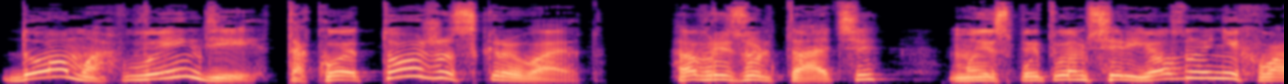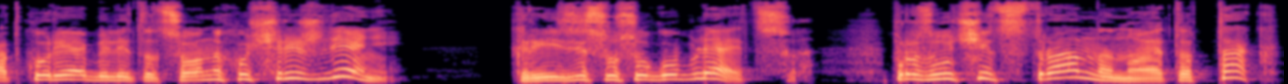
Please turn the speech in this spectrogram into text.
Дома, в Индии, такое тоже скрывают. А в результате мы испытываем серьезную нехватку реабилитационных учреждений. Кризис усугубляется. Прозвучит странно, но это так.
